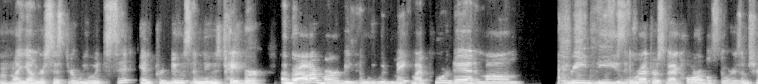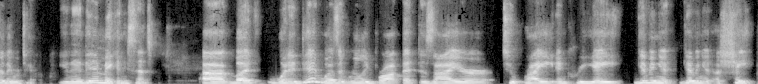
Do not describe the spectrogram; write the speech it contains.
Mhm. my younger sister, we would sit and produce a newspaper about our Barbies, and we would make my poor dad and mom read these, in retrospect, horrible stories. I'm sure they were terrible. You know, they didn't make any sense. Uh, but what it did was it really brought that desire to write and create, giving it giving it a shape.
